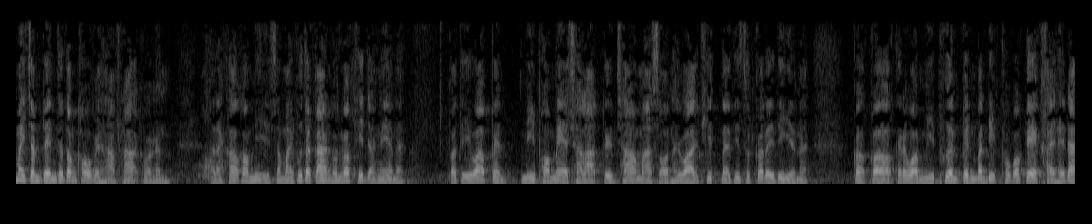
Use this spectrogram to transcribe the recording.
ไม่จำเป็นจะต้องเข้าไปหาพระเพราะงั้น นะเขาก็มีสมัยพุทธกาลคนก็คิดอย่างนี้นะปฏิว่าเป็นมีพ่อแม่ฉลาดตื่นเช้ามาสอนให้ไหว้ทิศในที่สุดก็ได้ดีนะก็ก็เรียกว่ามีเพื่อนเป็นบัณฑิตเขาก็แก้ไขให้ได้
